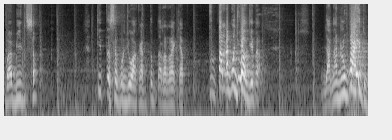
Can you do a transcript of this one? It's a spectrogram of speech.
Babinsa. Kita seperjuangkan tentara rakyat. Tentara pejuang kita. Jangan lupa itu.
